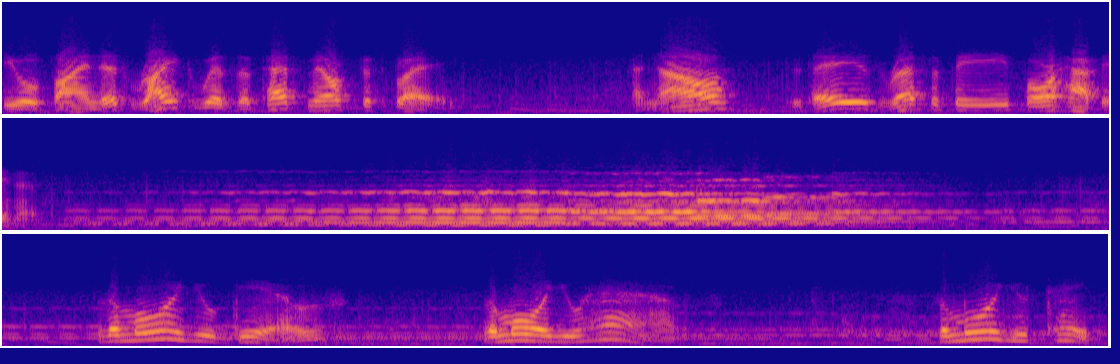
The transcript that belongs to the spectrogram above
You'll find it right with the pet milk display. And now, today's recipe for happiness. The more you give, the more you have. The more you take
